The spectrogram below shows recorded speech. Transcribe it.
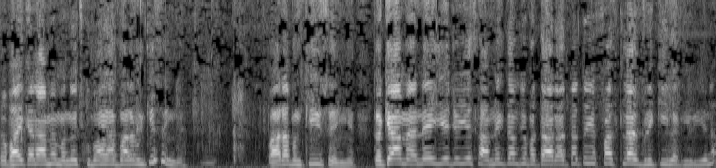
तो भाई का नाम है मनोज कुमार आप बाराबंकी से ही है बाराबंकी से ही है तो क्या मैंने ये जो ये सामने की तरफ़ जो बता रहा था तो ये फ़र्स्ट क्लास ब्रिक ही लगी हुई है ना?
